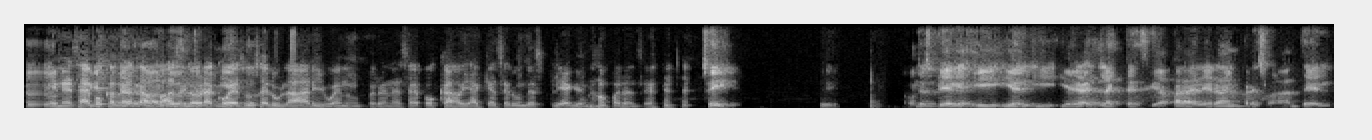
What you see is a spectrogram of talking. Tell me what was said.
En esa época no era tan fácil, ahora coges un celular y bueno, pero en esa época había que hacer un despliegue, ¿no? Para hacer. Sí, sí. Un despliegue y, él, y, era, la intensidad para él era impresionante. Él,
